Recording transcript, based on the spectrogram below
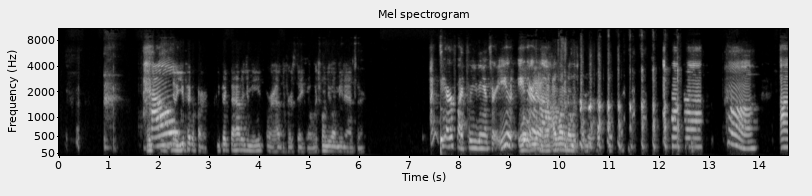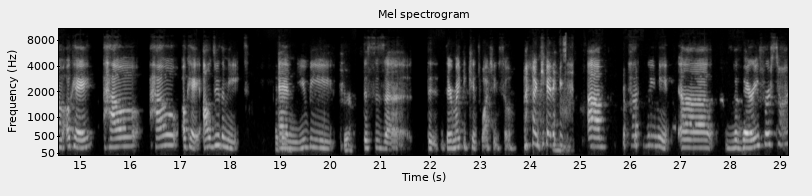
how? No, you pick a part. You pick the how did you meet or how did the first date go? Which one do you want me to answer? I'm terrified for you to answer either. Either well, yeah, I want to know which one. uh, huh. Um. Okay. How? How? Okay. I'll do the meet, okay. and you be. Sure. This is a. The, there might be kids watching, so I'm kidding. Um. How did we meet? Uh, the very first time.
